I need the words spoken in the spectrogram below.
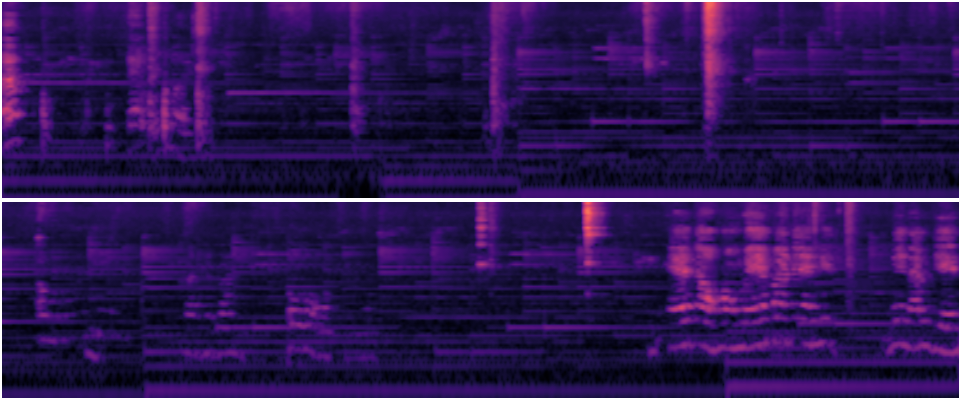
อะแซ่บเลย แอนเอาห้องแม่มาเนี่ยนี่นี่น้ำเย็น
